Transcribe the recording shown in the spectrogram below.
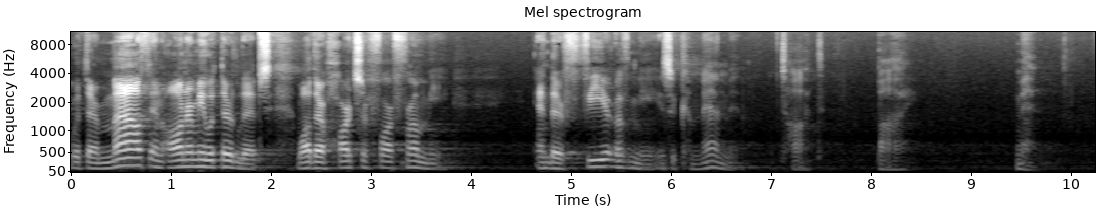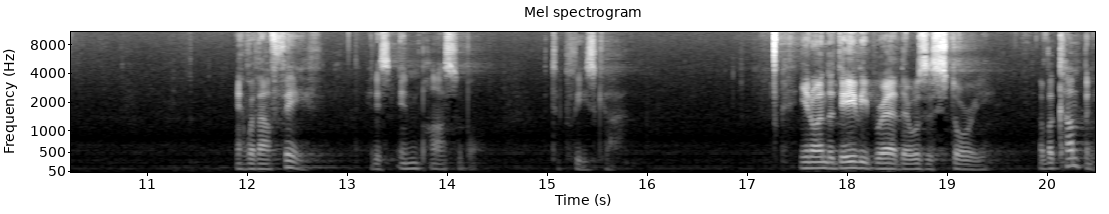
with their mouth and honor me with their lips, while their hearts are far from me, and their fear of me is a commandment taught by men. And without faith, it is impossible to please God. You know, in the Daily Bread, there was a story of a company.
